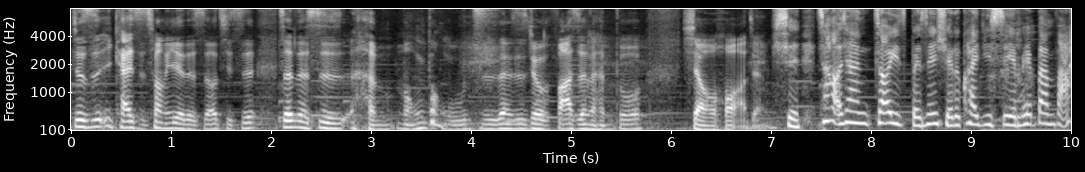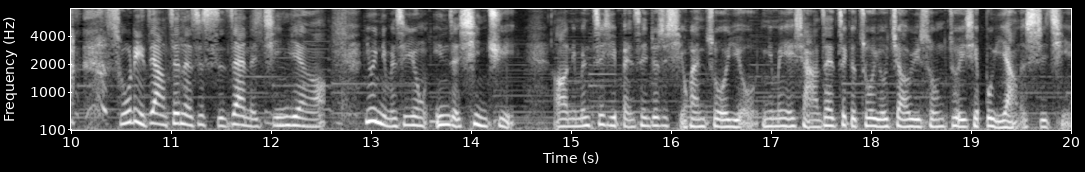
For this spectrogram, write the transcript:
就是一开始创业的时候，其实真的是很懵懂无知，但是就发生了很多。笑话这样。是，这好像早已本身学的会计师也没办法 处理这样，真的是实战的经验哦。因为你们是用因着兴趣啊、你们自己本身就是喜欢桌游，你们也想要在这个桌游教育中做一些不一样的事情，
